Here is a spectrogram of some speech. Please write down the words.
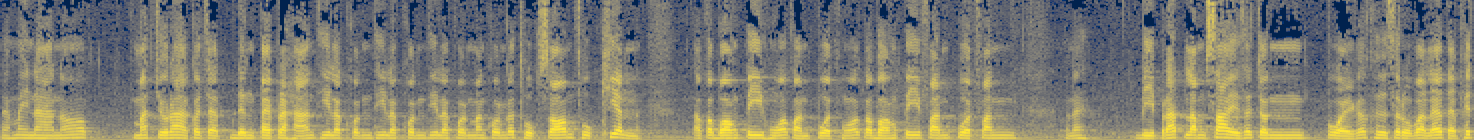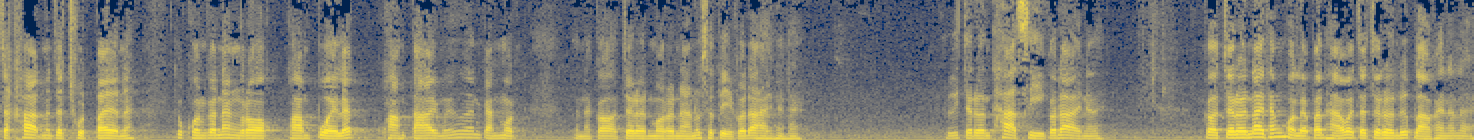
นะไม่นานเนาะมัจจุราชก็จะดึงไปประหารทีละคนทีละคนทีละคนบางคนก็ถูกซ้อมถูกเคี่ยนเอากระบองตีหัวก่อนปวดหัวกระบองตีฟันปวดฟันนะบีบรัดลำไส้ซะจนป่วยก็คือสรุปว่าแล้วแต่เพชฌฆาตมันจะฉุดไปนะทุกคนก็นั่งรอความป่วยและ ความตายเหมือนกันหมดนะก็เจริญมรณานุสติก็ได้นะนะหรือเจริญธาตุสี่ก็ได้นะก็เจริญได้ทั้งหมดแหละปัญหาว่าจะเจริญหรือเปล่าแค่นั้นแหละ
